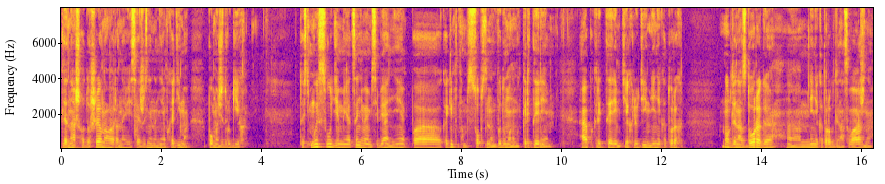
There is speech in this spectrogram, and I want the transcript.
Для нашего душевного равновесия жизненно необходима помощь других. То есть мы судим и оцениваем себя не по каким-то там собственным выдуманным критериям, а по критериям тех людей, мнение которых ну, для нас дорого, э, мнение которых для нас важно.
